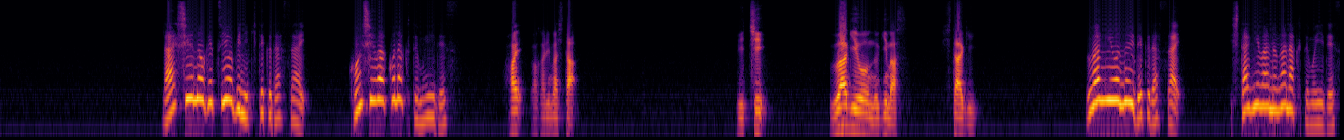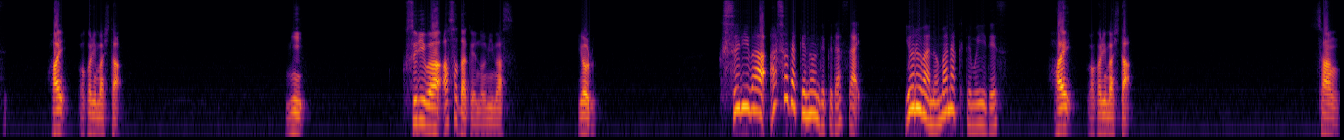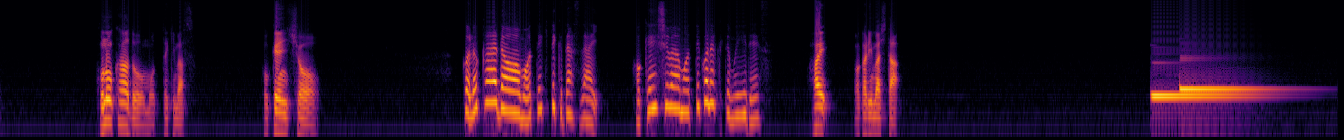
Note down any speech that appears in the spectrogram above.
来週の月曜日に来てください。今週は来なくてもいいです。はい、わかりました。1、上着を脱ぎます。下着。上着を脱いでください。下着は脱がなくてもいいです。はい、わかりました。2、薬は朝だけ飲みます。夜。薬は朝だけ飲んでください。夜は飲まなくてもいいです。はい、わかりました。3、このカードを持ってきます。保険証。このカードを持ってきてください。保険証は持ってこなくてもいいです。はい、わかりました。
